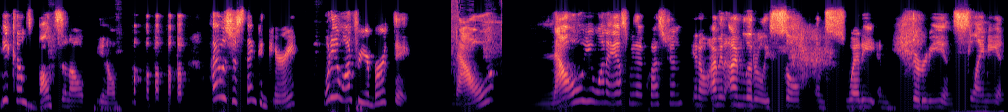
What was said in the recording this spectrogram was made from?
He comes bouncing out, you know. Up, up, up, up, up. I was just thinking, Carrie, what do you want for your birthday? Now? Now you want to ask me that question? You know, I mean, I'm literally soaked and sweaty and dirty and slimy and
